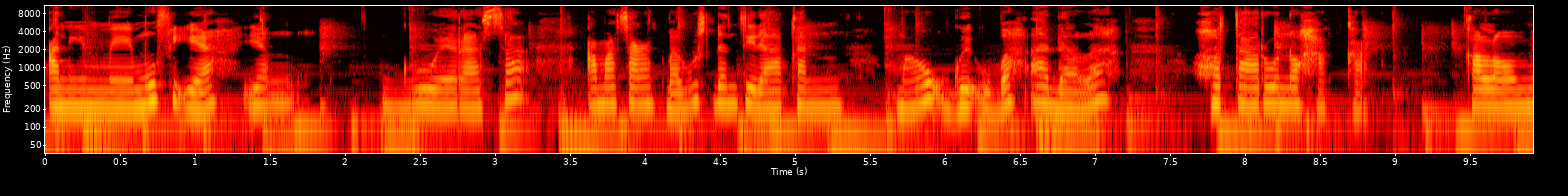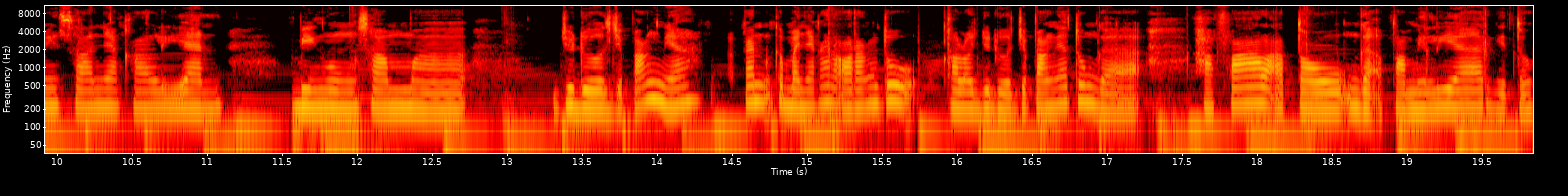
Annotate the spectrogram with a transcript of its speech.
anime movie ya yang gue rasa amat sangat bagus dan tidak akan mau gue ubah adalah Hotaru no Haka. Kalau misalnya kalian bingung sama judul Jepangnya kan kebanyakan orang tuh kalau judul Jepangnya tuh nggak hafal atau nggak familiar gitu.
